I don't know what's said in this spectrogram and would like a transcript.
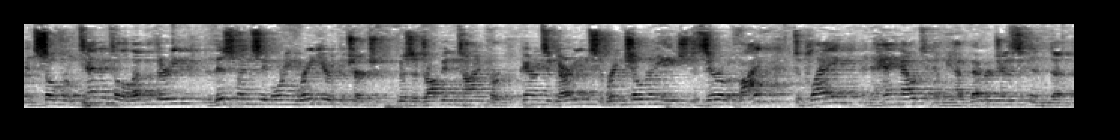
And so from 10 until 11.30 this Wednesday morning right here at the church, there's a drop-in time for parents and guardians to bring children aged 0 to 5 to play and to hang out. And we have beverages and uh,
